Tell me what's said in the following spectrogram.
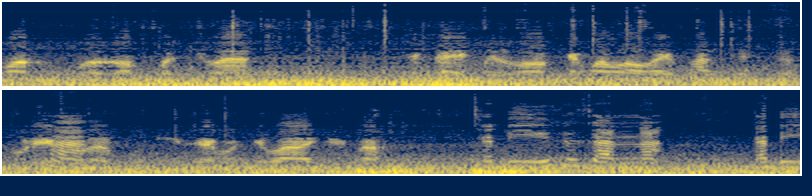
ก้อนเมื่อหลอกปฏิวัติจะใกล้มือหลอกแค่ว่าว่าไว้พันเป็นตัวเรียนเมื่อผู้นี้แต่ปฏิวัติอย่างนั้นก็ดีคือกันนะก็ดี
